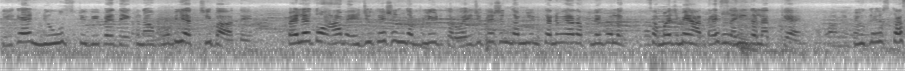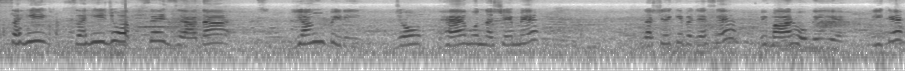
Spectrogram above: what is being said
ठीक है? न्यूज़ टीवी पे देखना वो भी अच्छी बात है। पहले तो आप एजुकेशन कंप्लीट करो। एजुकेशन कंप्लीट करने के बाद अपने को लग, समझ में आता है सही गलत क्या है। क्योंकि उसका सही सही जो सबसे ज़्यादा यंग पीढ़ी जो है वो नशे में नशे की वजह से बीमार हो गई है ठीक है?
